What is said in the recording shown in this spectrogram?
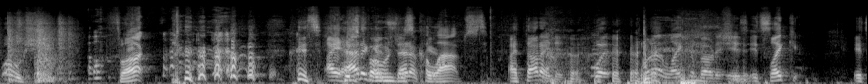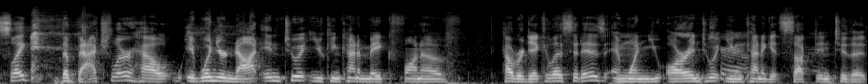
Whoa, shit. Oh. Fuck. His, I had his a good phone just setup here. collapsed. I thought I did. But what I like about it is it's like it's like The Bachelor. How if, when you're not into it, you can kind of make fun of how ridiculous it is, and when you are into it, you can kind of get sucked into the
